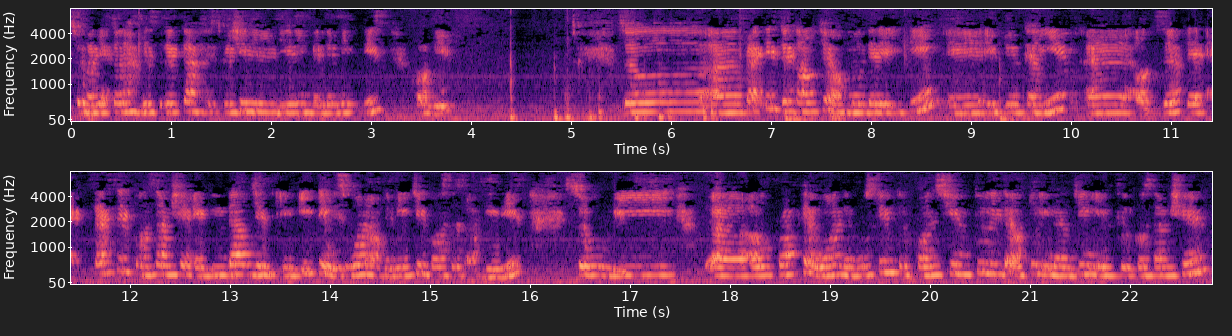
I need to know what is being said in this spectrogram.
So banyaklah bersedekah especially during pandemic this COVID. So, uh, practice the culture of moderation. Uh, Ibn Qayyim uh, observed that excessive consumption and indulgence in eating is one of the major causes of disease. So, we, uh, our Prophet warned the Muslim to consume too little or too indulging in food consumption.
